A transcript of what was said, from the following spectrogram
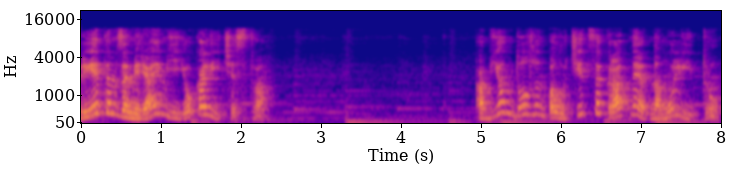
При этом замеряем ее количество. Объем должен получиться кратный 1 литру.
